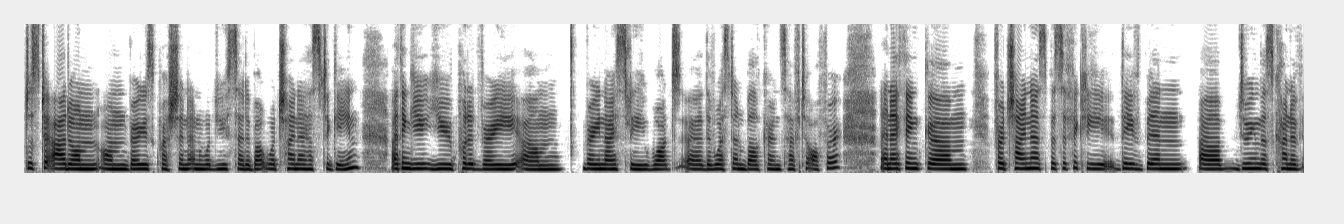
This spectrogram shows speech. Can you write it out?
just to add on on Barry's question and what you said about what China has to gain, I think you you put it very um, very nicely what uh, the Western Balkans have to offer. And I think um, for China specifically, they've been uh, doing this kind of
